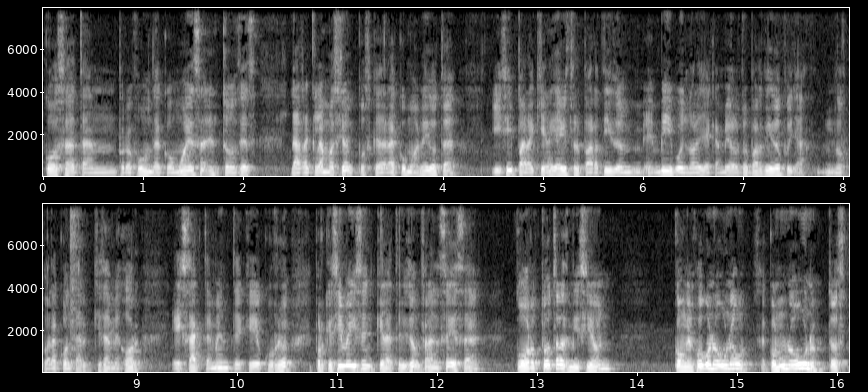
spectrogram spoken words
cosa tan profunda como esa, entonces la reclamación pues quedará como anécdota y sí, para quien haya visto el partido en, vivo y no le haya cambiado otro partido, pues ya nos podrá contar quizá mejor exactamente qué ocurrió. Porque sí me dicen que la televisión francesa cortó transmisión con el juego 1-1, o sea, con 1-1. Entonces,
